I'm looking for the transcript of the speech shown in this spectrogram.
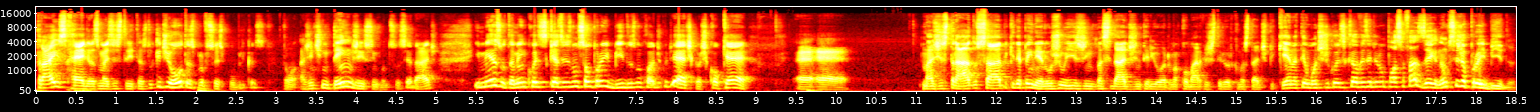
traz regras mais estritas do que de outras profissões públicas. Então, a gente entende isso enquanto sociedade. E mesmo também coisas que às vezes não são proibidas no código de ética. Acho que qualquer. É, é, magistrado sabe que dependendo, um juiz de uma cidade de interior, uma comarca de interior com uma cidade pequena, tem um monte de coisas que talvez ele não possa fazer, não que seja proibido.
